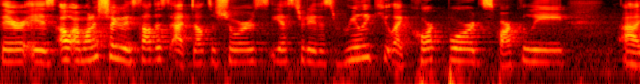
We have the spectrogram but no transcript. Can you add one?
there is, oh, I want to show you, I saw this at Delta Shores yesterday, this really cute like corkboard, sparkly uh,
